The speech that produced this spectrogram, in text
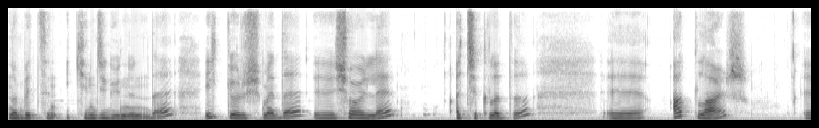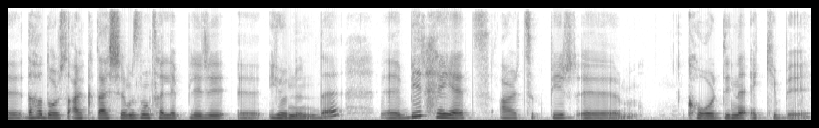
nöbetin ikinci gününde ilk görüşmede e, şöyle açıkladı. E, atlar e, daha doğrusu arkadaşlarımızın talepleri e, yönünde e, bir heyet artık bir koordine ekibi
